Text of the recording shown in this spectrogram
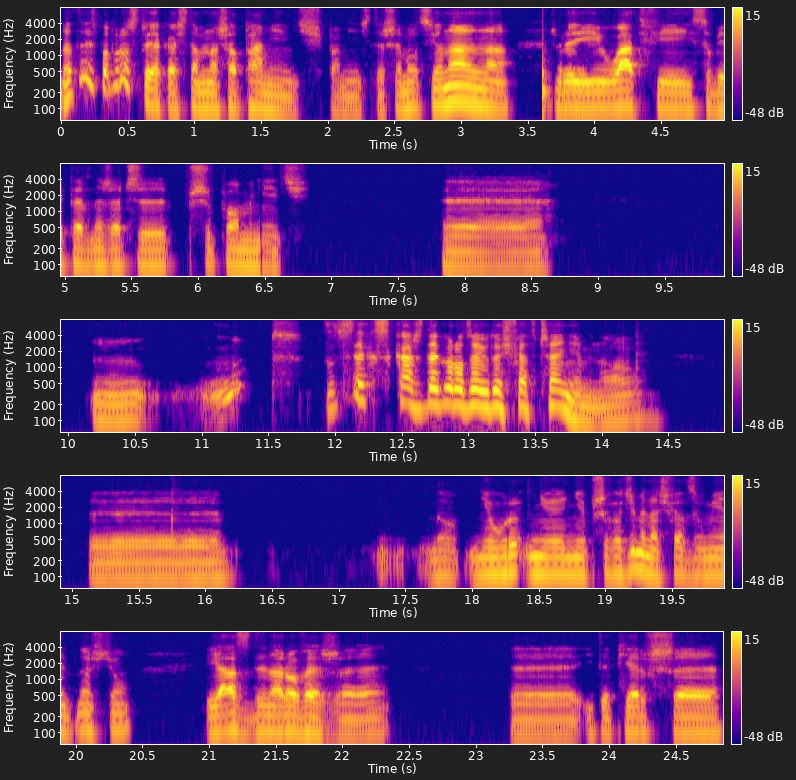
no to jest po prostu jakaś tam nasza pamięć, pamięć też emocjonalna, której łatwiej sobie pewne rzeczy przypomnieć. Eee, no, to jest jak z każdego rodzaju doświadczeniem. No. Eee, no, nie, nie, nie przychodzimy na świat z umiejętnością jazdy na rowerze eee, i te pierwsze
